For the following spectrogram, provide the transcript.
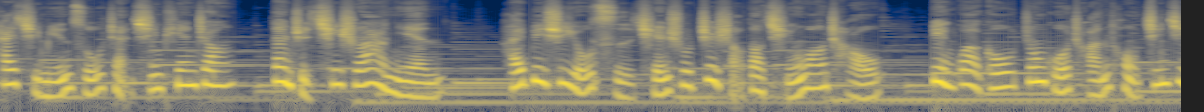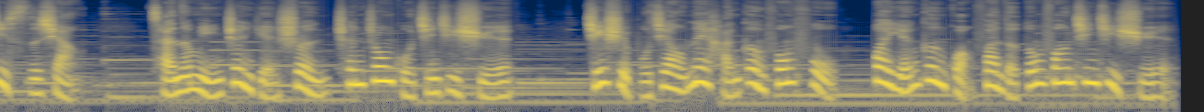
开启民族崭新篇章，但只七十二年，还必须由此前述至少到秦王朝，并挂钩中国传统经济思想，才能名正言顺称中国经济学，即使不叫内涵更丰富。外延更广泛的东方经济学。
